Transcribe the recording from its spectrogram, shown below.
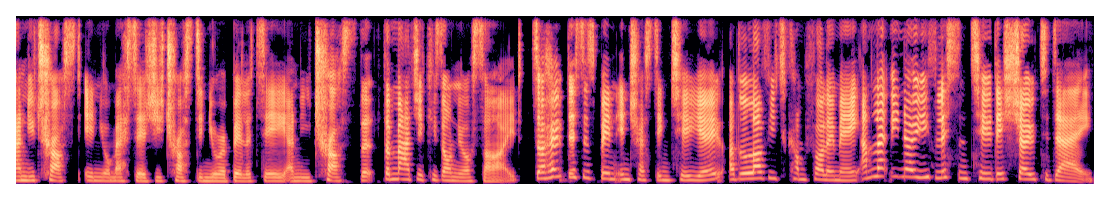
and you trust in your message, you trust in your ability, and you trust that the magic is on your side. So I hope this has been interesting to you. I'd love you to come follow me and let me know you've listened to this show today.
